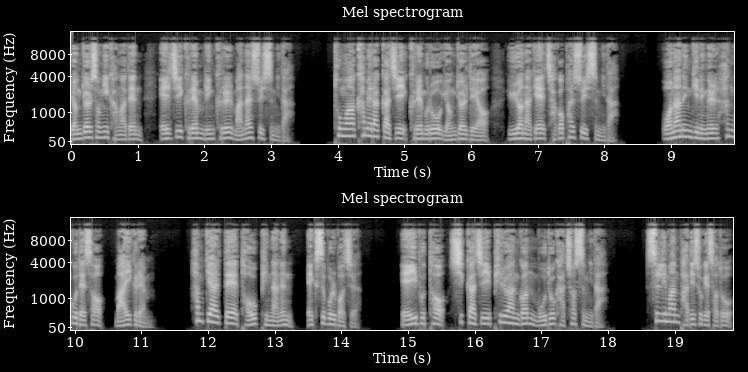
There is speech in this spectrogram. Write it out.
연결성이 강화된 LG 그램 링크를 만날 수 있습니다. 통화 카메라까지 그램으로 연결되어 유연하게 작업할 수 있습니다. 원하는 기능을 한 곳에서 마이그램. 함께할 때 더욱 빛나는 엑스볼버즈. A부터 C까지 필요한 건 모두 갖췄습니다. 슬림한 바디 속에서도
